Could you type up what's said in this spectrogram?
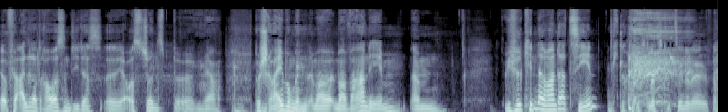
ja, für alle da draußen, die das äh, aus Johns äh, ja, Beschreibungen immer, immer wahrnehmen, ähm, wie viele Kinder waren da? Zehn? Ich glaube, ich glaube, es gibt zehn oder elf. Ja.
